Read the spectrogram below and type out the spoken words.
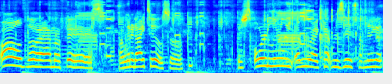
all the amethyst. I'm gonna die too, so. There's ore literally everywhere. I can't resist. I'm gonna get.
